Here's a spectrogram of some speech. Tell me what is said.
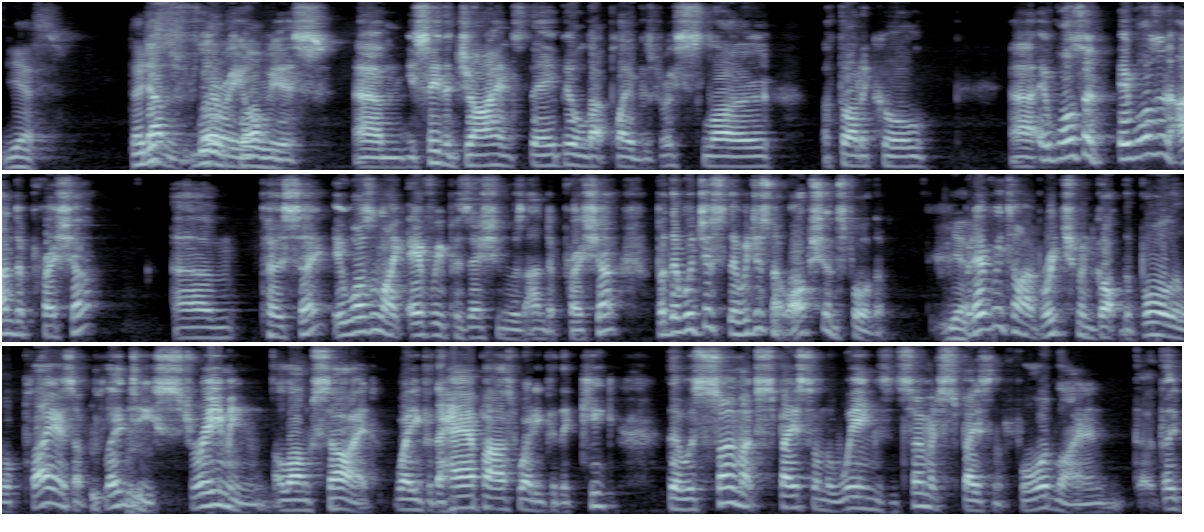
Yes, They that was very obvious. Um, you see the Giants, their build-up play was very slow, methodical. Uh, it wasn't. It wasn't under pressure um, per se. It wasn't like every possession was under pressure, but there were just there were just no options for them. Yeah, But every time Richmond got the ball, there were players aplenty streaming alongside, waiting for the hand pass, waiting for the kick. There was so much space on the wings and so much space on the forward line, and they,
